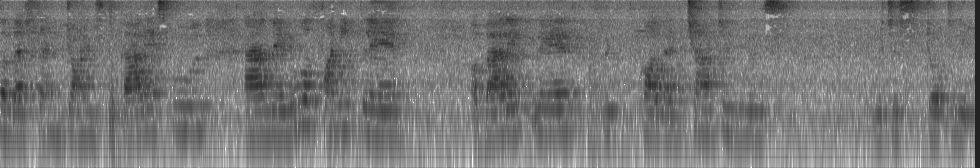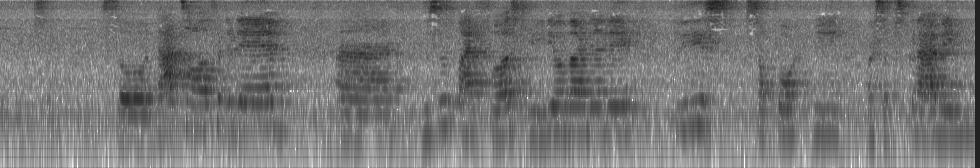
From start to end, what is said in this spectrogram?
Her best friend joins the ballet school and they do a funny play, a ballet play with, called Enchanted Woods, which is totally amazing. So that's all for today and this is my first video by the way. Please support me by subscribing.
